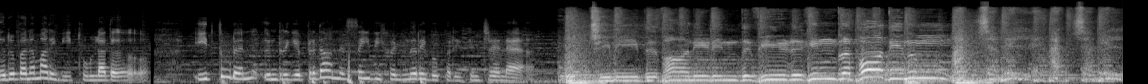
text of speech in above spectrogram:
நிறுவனம் அறிவித்துள்ளது. இத்துடன் இன்றைய பிரதான செய்திகள் நிறைவு பெறுகின்றன. உச்சி மீது வானிடிந்து வீழுகின்ற போதிலும் அச்சமில்லை அச்சமில்லை.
